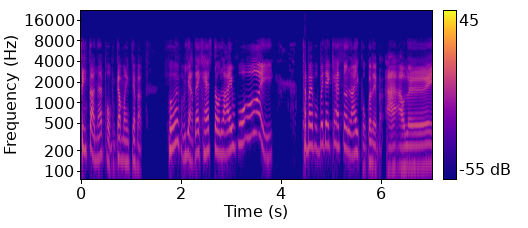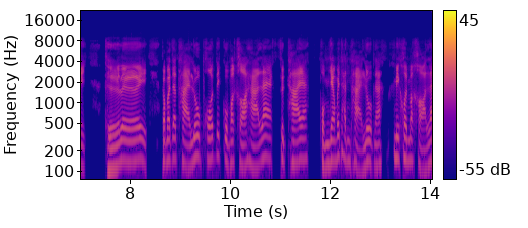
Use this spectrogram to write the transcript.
ซึ่งตอนนั้นผมกำลังจะแบบเฮ้ยผมอยากได้แคสโตไลท์โว้ยทำไมผมไม่ได้แคสโตไลท์ผมก็เลยแบบอ่าเอาเลย ถือเลยก็มันจะถ่ายรูปโพสต์ในกลุ่มมาขอหาแรกสุดท้ายอะผมยังไม่ทันถ่ายรูปนะ มีคนมาขอแร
